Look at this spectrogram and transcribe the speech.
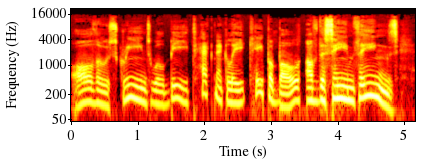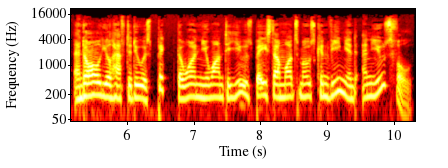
all those screens will be technically capable of the same things, and all you'll have to do is pick the one you want to use based on what's most convenient and useful.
